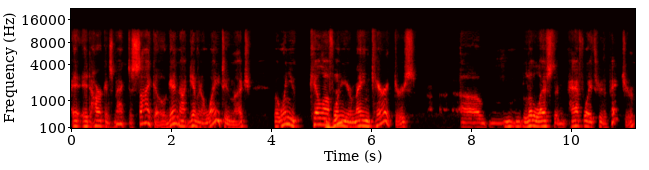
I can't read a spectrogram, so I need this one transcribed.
it it harkens back to Psycho again, not giving away too much, but when you kill off one of your main characters, uh, m- little less than halfway through the picture,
